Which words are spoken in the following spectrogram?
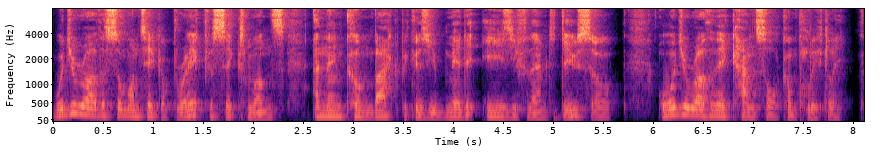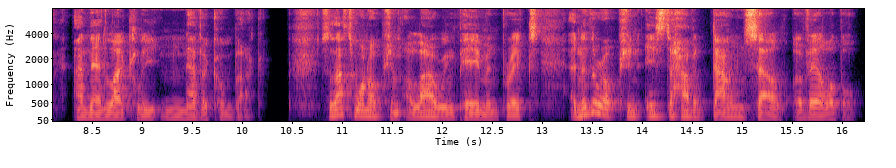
would you rather someone take a break for six months and then come back because you've made it easy for them to do so? Or would you rather they cancel completely and then likely never come back? So that's one option, allowing payment breaks. Another option is to have a downsell available.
